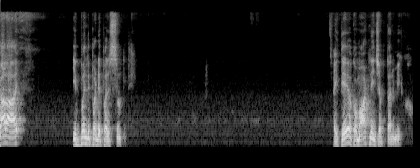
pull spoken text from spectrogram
చాలా ఇబ్బంది పడే పరిస్థితి ఉంటుంది. అయితే ఒక మాట నేను చెప్తాను మీకు.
